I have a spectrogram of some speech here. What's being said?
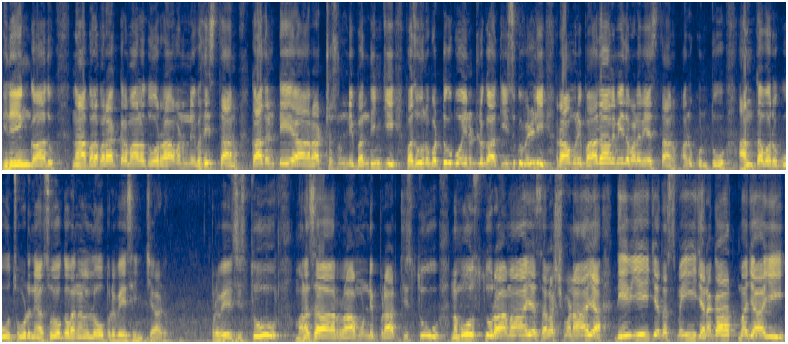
ఇదేం కాదు. నా బలపరాక్రమాలతో రావణుని వధిస్తాను. కాదంటే ఆ రాక్షసుణ్ణి బంధించి పశువును పట్టుకుపోయినట్లుగా తీసుకువెళ్ళి రాముని పాదాల మీద పడవేస్తాను అనుకుంటూ అంతవరకు చూడని అశోకవనంలో ప్రవేశించాడు. ప్రవేశిస్తూ మనసా రాముణ్ణి ప్రార్థిస్తూ నమోస్తు రామాయ సలక్ష్మణాయ దేవ్యై చ తస్మై జనకాత్మజాయై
